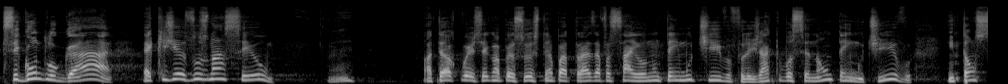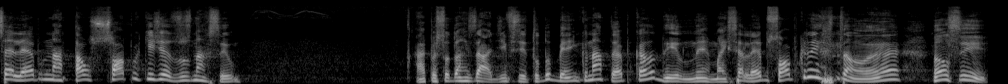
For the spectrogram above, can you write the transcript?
Segundo lugar, é que Jesus nasceu. Né? Até eu conversei com uma pessoa esse tempo atrás, ela falou assim, ah, eu não tenho motivo. Eu falei, já que você não tem motivo, então celebra o Natal só porque Jesus nasceu. Aí a pessoa dá uma risadinha e fala assim, tudo bem que o Natal é por causa dele, né? Mas celebra só porque ele então, né? Então, assim,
